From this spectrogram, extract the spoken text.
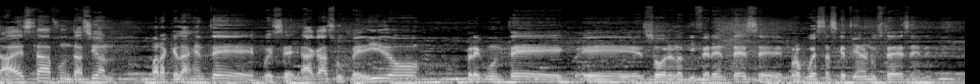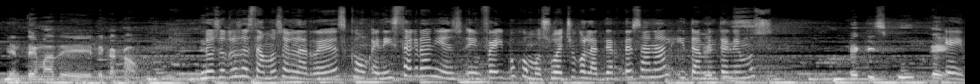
a esta fundación para que la gente pues eh, haga su pedido, pregunte sobre las diferentes propuestas que tienen ustedes en, en tema de, de cacao? Nosotros estamos en las redes, en Instagram y en, Facebook como Sue Chocolate Artesanal y también tenemos... XUE.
